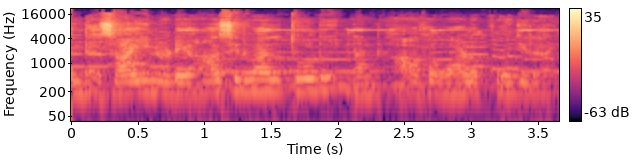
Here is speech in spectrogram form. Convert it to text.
இந்த சாயினுடைய ஆசீர்வாதத்தோடு நன்றாக வாழப் போகிறாய்.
